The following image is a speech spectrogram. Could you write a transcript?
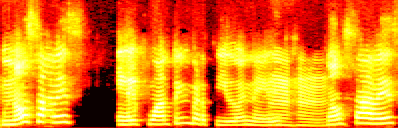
No sabes él cuánto invertido en él, no sabes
